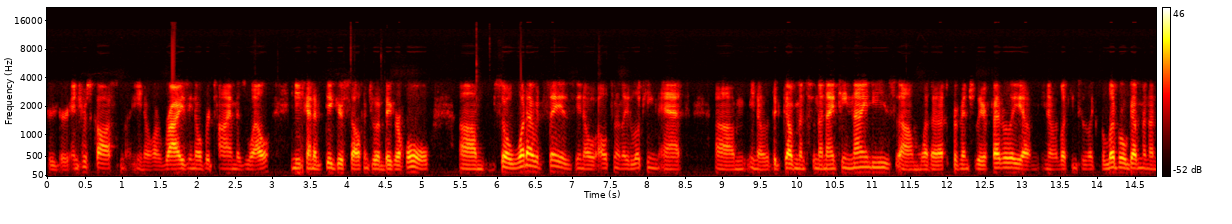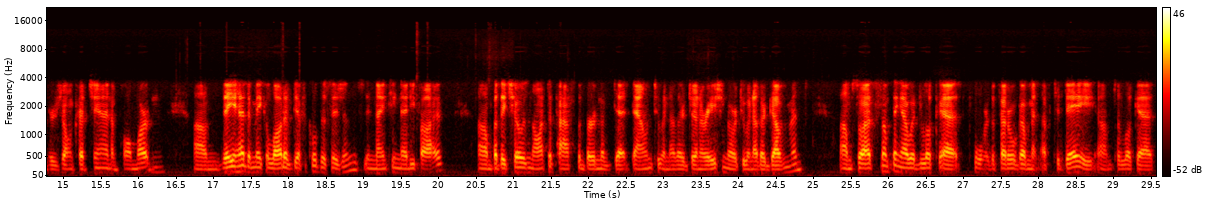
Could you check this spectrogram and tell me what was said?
Your, your interest costs, you know, are rising over time as well, and you kind of dig yourself into a bigger hole. Um, so what I would say is, you know, ultimately looking at, um, you know, the governments from the 1990s, um, whether that's provincially or federally, um, you know, looking to like the Liberal government under Jean Chrétien and Paul Martin, um, they had to make a lot of difficult decisions in 1995, um, but they chose not to pass the burden of debt down to another generation or to another government. Um, so that's something I would look at for the federal government of today um, to look at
